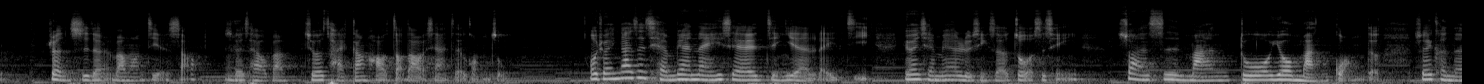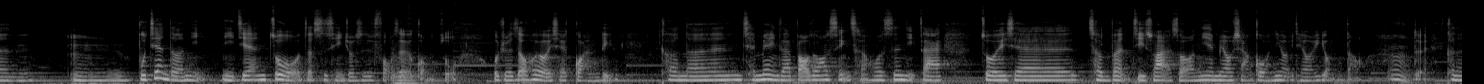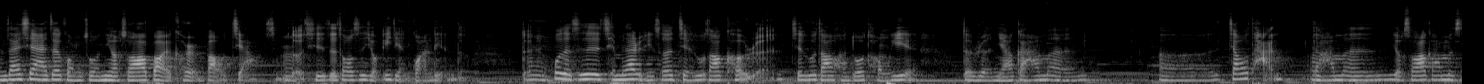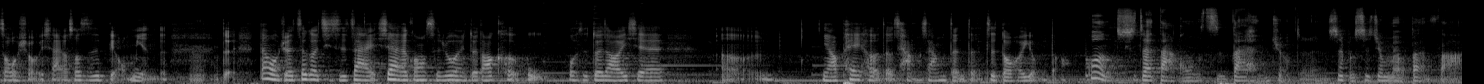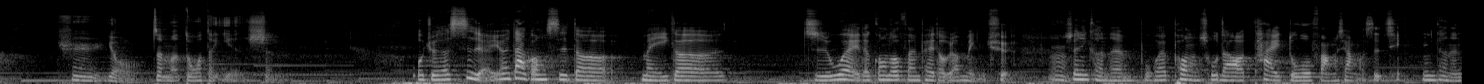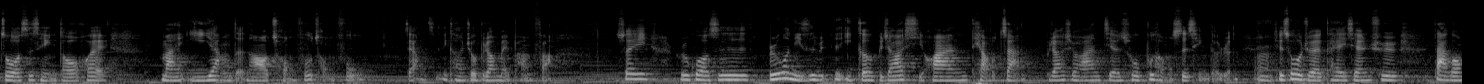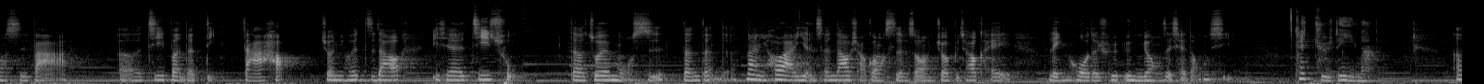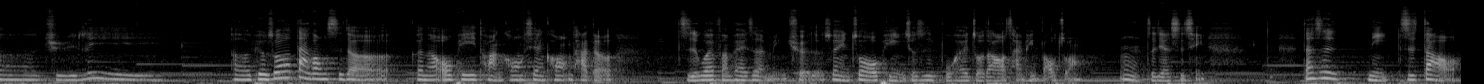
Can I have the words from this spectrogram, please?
认识的人帮忙介绍，所以才有办法，就才刚好找到了现在这个工作。我觉得应该是前面那一些经验累积，因为前面旅行社做的事情算是蛮多又蛮广的，所以可能嗯，不见得你你今天做的事情就是否这个工作，我觉得这会有一些关联。可能前面你在包装行程，或是你在做一些成本计算的时候，你也没有想过你有一天会用到。嗯，对，可能在现在这工作，你有时候要报给客人报价什么的，其实这都是有一点关联的。对，或者是前面在旅行社接触到客人，接触到很多同业的人，你要跟他们呃交谈，跟他们有时候要跟他们 social 一下，有时候只是表面的，对。但我觉得这个其实，在现在的公司，如果你对到客户，或是对到一些呃你要配合的厂商等等，这都会用到。如果你是在大公司待很久的人，是不是就没有办法去有这么多的延伸？我觉得是诶，因为大公司的每一个职位的工作分配都比较明确，嗯，所以你可能不会碰触到太多方向的事情，你可能做的事情都会蛮一样的，然后重复重复这样子，你可能就比较没办法。所以如果是如果你是一个比较喜欢挑战、比较喜欢接触不同事情的人，嗯，其实我觉得可以先去大公司把呃基本的底打好。就你会知道一些基础的作业模式等等的，那你后来衍生到小公司的时候，你就比较可以灵活的去运用这些东西。可以举例吗？呃，举例，呃，比如说大公司的可能 OP 团控、线控，它的职位分配是很明确的，所以你做 OP，你就是不会做到产品包装，嗯，这件事情。但是你知道。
